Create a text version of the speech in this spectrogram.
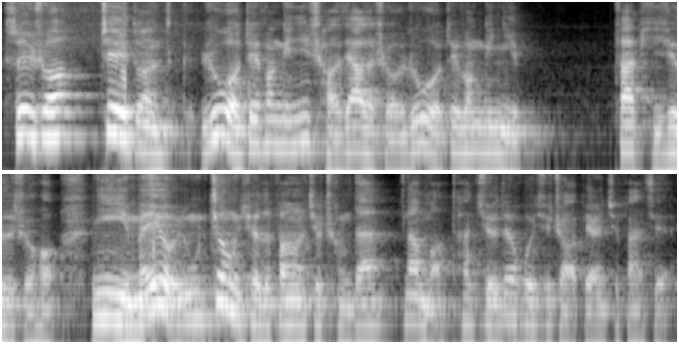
所以说，这段如果对方跟你吵架的时候，如果对方给你。发脾气的时候，你没有用正确的方式去承担，那么他绝对会去找别人去发泄。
